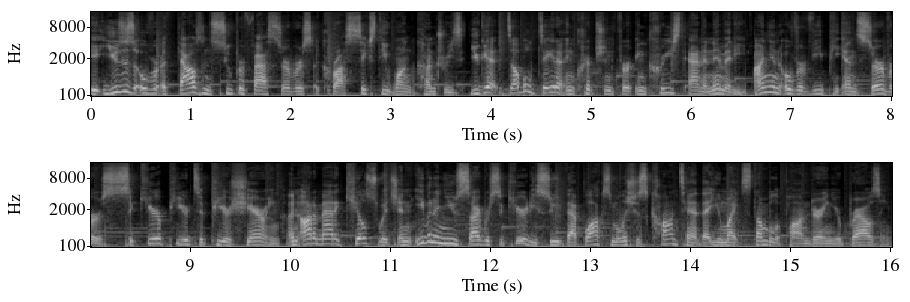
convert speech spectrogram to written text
It uses over a thousand super fast servers across 61 countries. You get double data encryption for increased anonymity, onion over VPN servers, secure peer-to-peer -peer sharing, an automatic kill switch, and even a new cybersecurity suite that blocks malicious content that you might stumble upon during your browsing.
